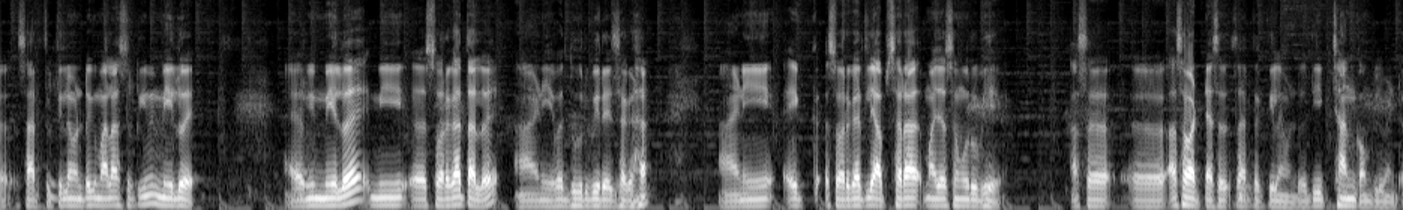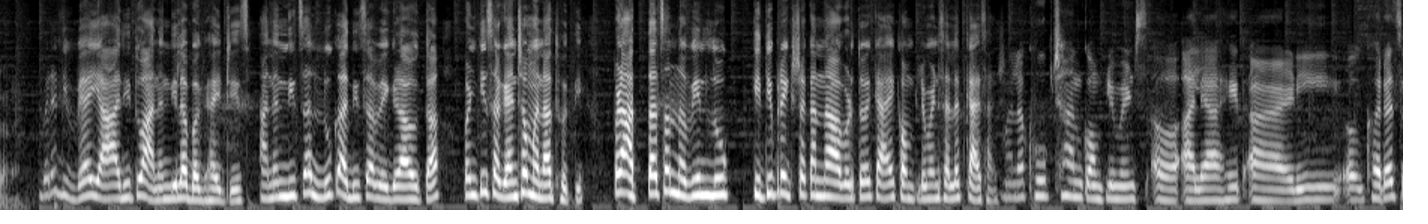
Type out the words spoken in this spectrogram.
अ, सार्थक तिला म्हणतो की मला असं वाटतं की मी मेलोय. अ, मी मेलोय मी अ, स्वर्गात आलोय आणि व धूरबीर आहे सगळा. आणि एक स्वर्गातली अप्सरा माझ्यासमोर उभी आहे. असं अ, असं वाटतं असं सार्थक तिला म्हणतो ती एक छान कॉम्प्लिमेंट आहे मला. बरं दिव्या या आधी तू आनंदीला बघायचीस. आनंदीचा लुक आधीचा वेगळा होता पण ती सगळ्यांच्या मनात होती. पण आत्ताचा नवीन लुक किती प्रेक्षकांना आवडतोय? काय कॉम्प्लिमेंट्स आल्यात? काय सांग मला खूप छान कॉम्प्लिमेंट्स आल्या आहेत. आणि खरंच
